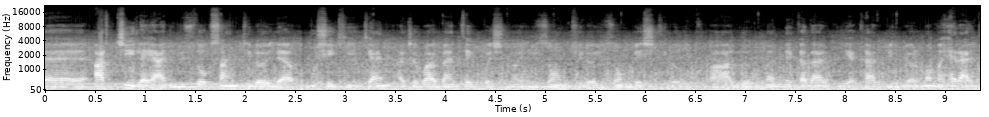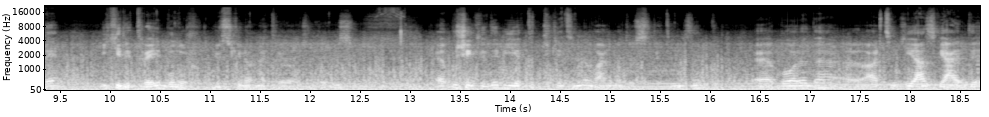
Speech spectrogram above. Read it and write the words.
E, artçı ile yani 190 kiloyla bu şekilken acaba ben tek başıma 110 kilo 115 kilo ağırlığımla ne kadar yakar bilmiyorum ama herhalde 2 litreyi bulur 100 kilometre yolculuğumuz. E, bu şekilde bir yakıt tüketimi var motosikletimizin. E, bu arada e, artık yaz geldi.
